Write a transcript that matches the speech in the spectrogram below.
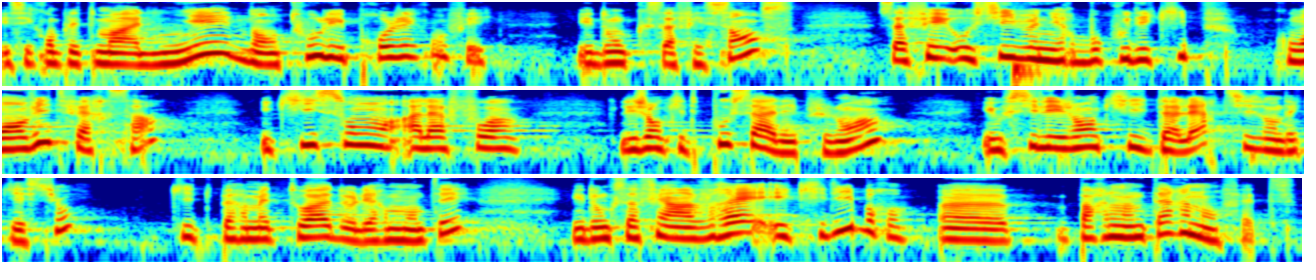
et c'est complètement aligné dans tous les projets qu'on fait. Et donc ça fait sens. Ça fait aussi venir beaucoup d'équipes qui ont envie de faire ça et qui sont à la fois les gens qui te poussent à aller plus loin et aussi les gens qui t'alertent s'ils ont des questions, qui te permettent toi de les remonter. Et donc ça fait un vrai équilibre euh, par l'interne en fait.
